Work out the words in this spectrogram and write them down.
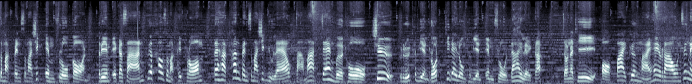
สมัครเป็นสมาชิก M-Flow ก่อน เตรียมเอกสารเพื่อเข้าสมัครให้พร้อม แต่หากท่านเป็นสมาชิกอยู่แล้ว สามารถแจ้งเบอร์โทร ชื่อ หรือทะเบียนรถที่ได้ลงทะเบียน M-Flow ได้เลยครับ เจ้าหน้าที่ออกป้ายเครื่องหมายให้เรา ซึ่งใน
